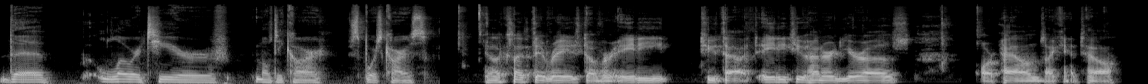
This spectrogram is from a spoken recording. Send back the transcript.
the lower tier multi car sports cars. It looks like they raised over 8,200 euros or pounds. I can't tell.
